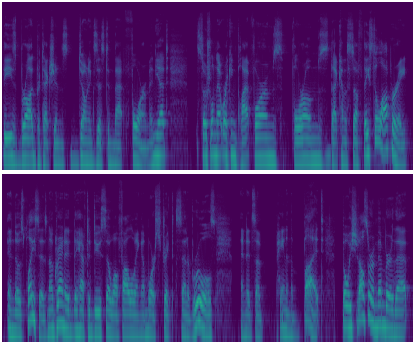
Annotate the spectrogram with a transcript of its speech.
these broad protections don't exist in that form. And yet, social networking platforms, forums, that kind of stuff, they still operate in those places. Now, granted, they have to do so while following a more strict set of rules, and it's a pain in the butt. But we should also remember that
